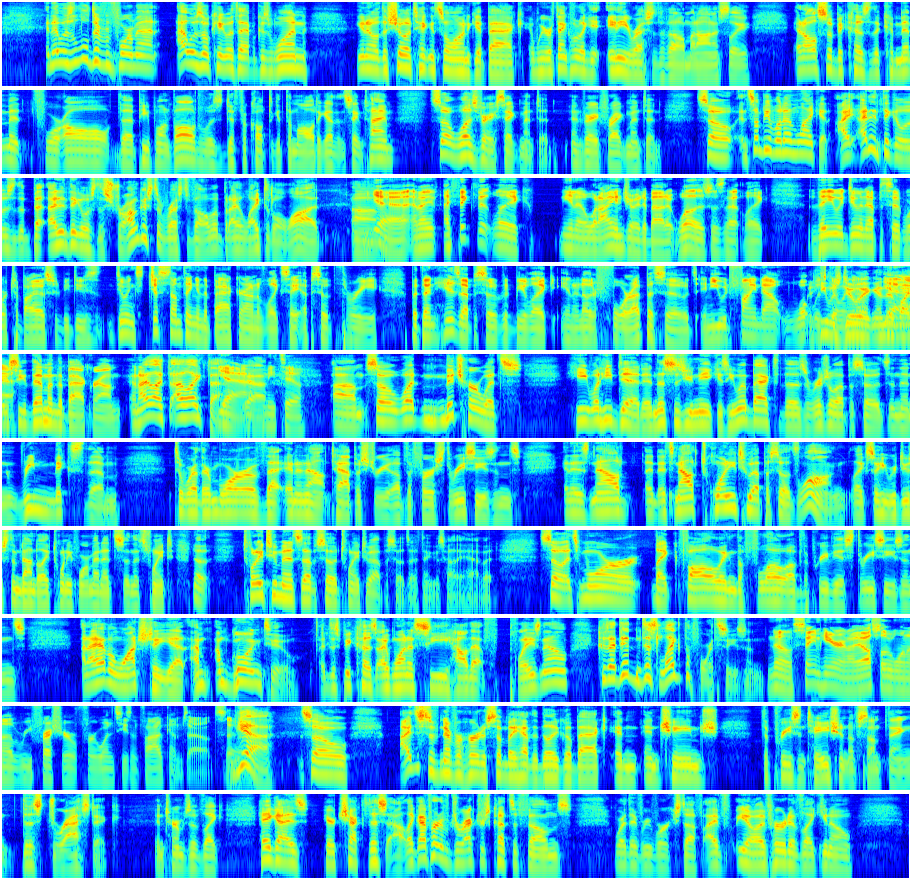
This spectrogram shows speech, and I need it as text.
And it was a little different format. I was okay with that because one, you know, the show had taken so long to get back, and we were thankful to get any Arrested Development, honestly. And also because the commitment for all the people involved was difficult to get them all together at the same time. So it was very segmented and very fragmented. So, and some people didn't like it. I, I didn't think it was the be- I didn't think it was the strongest of Arrested Development, but I liked it a lot. Um, yeah, and I, I think that like you know what I enjoyed about it was was that like they would do an episode where Tobias would be do, doing just something in the background of like say episode three, but then his episode would be like in another four episodes, and you would find out what was he was going doing, on. and then yeah. while you see them in the background, and I liked I like that. yeah, me too. Um, so what Mitch Hurwitz, he what he did, and this is unique, is he went back to those original episodes and then remixed them to where they're more of that in and out tapestry of the first three seasons, and is now it's now 22 episodes long. Like so, he reduced them down to like 24 minutes, and it's 22 no 22 minutes episode, 22 episodes, I think is how they have it. So it's more like following the flow of the previous three seasons. And I haven't watched it yet. I'm I'm going to uh, just because I want to see how that f- plays now. Because I didn't dislike the fourth season. No, same here, and I also want a refresher for when season five comes out. So Yeah. So I just have never heard of somebody have the ability to go back and and change the presentation of something this drastic in terms of like, hey guys, here check this out. Like I've heard of director's cuts of films where they've reworked stuff. I've you know I've heard of like you know.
